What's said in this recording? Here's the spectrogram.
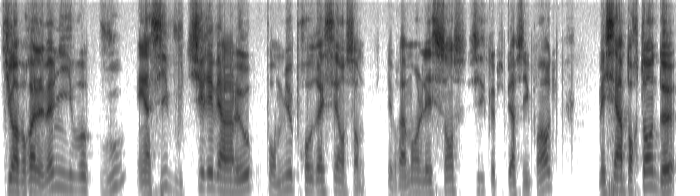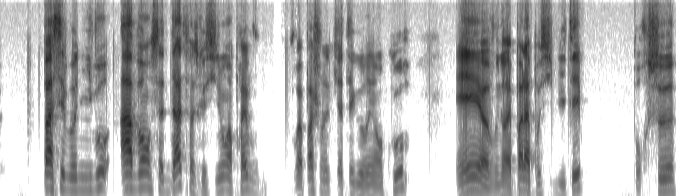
qui ont à peu près le même niveau que vous, et ainsi vous tirez vers le haut pour mieux progresser ensemble. C'est vraiment l'essence du site clubsuperphysique.org, mais c'est important de passer vos niveaux avant cette date, parce que sinon après vous ne pourrez pas changer de catégorie en cours, et euh, vous n'aurez pas la possibilité, pour ceux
